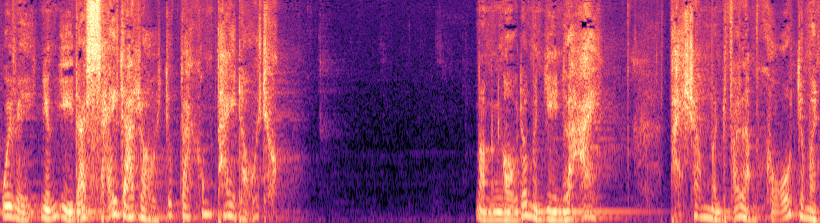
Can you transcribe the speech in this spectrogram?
Quý vị, những gì đã xảy ra rồi, chúng ta không thay đổi được. Mà mình ngồi đó mình nhìn lại tại sao mình phải làm khổ cho mình?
